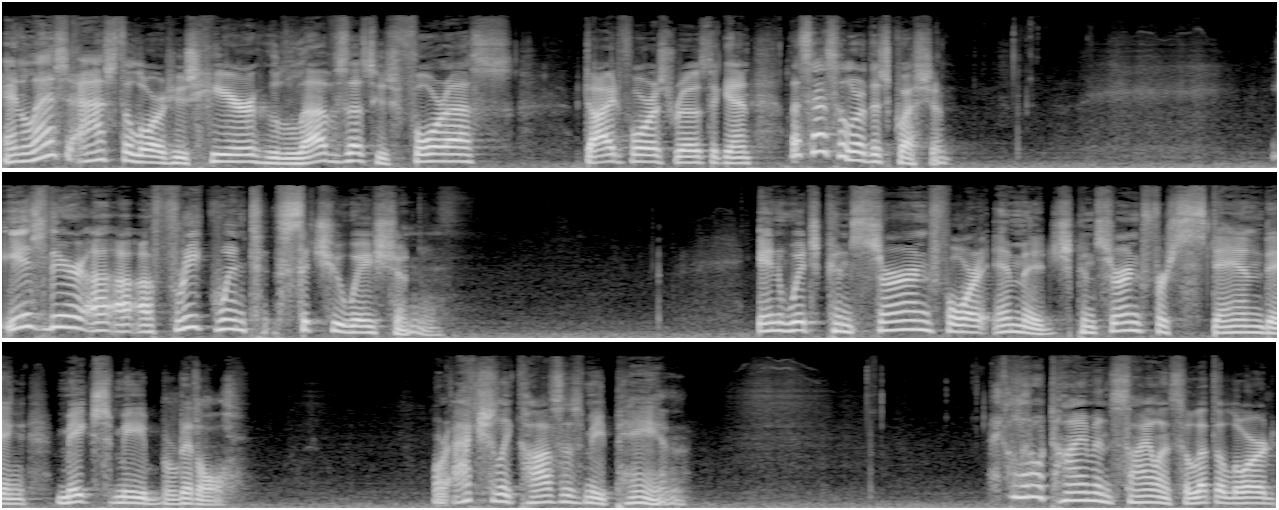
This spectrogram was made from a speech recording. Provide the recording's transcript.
And let's ask the Lord who's here, who loves us, who's for us, died for us, rose again. Let's ask the Lord this question Is there a, a, a frequent situation in which concern for image, concern for standing, makes me brittle or actually causes me pain? Take a little time in silence to let the Lord,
